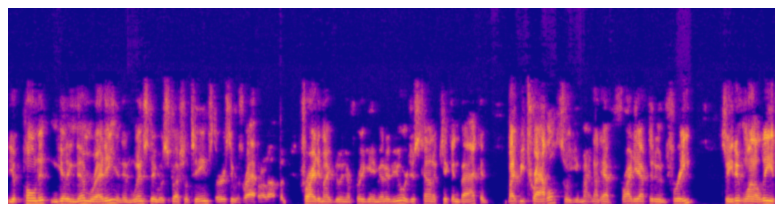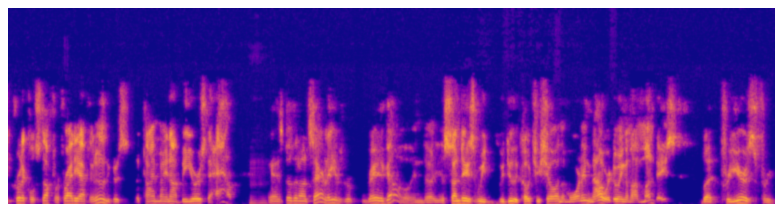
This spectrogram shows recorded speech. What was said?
the opponent and getting them ready. And then Wednesday was special teams. Thursday was wrapping it up. And Friday might doing a pregame interview or just kind of kicking back and might be travel. So you might not have Friday afternoon free. So you didn't want to leave critical stuff for Friday afternoon because the time might not be yours to have. Mm-hmm. And so then on Saturday it was ready to go. And uh, you know, Sundays we we do the coaches show in the morning. Now we're doing them on Mondays. But for years, for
